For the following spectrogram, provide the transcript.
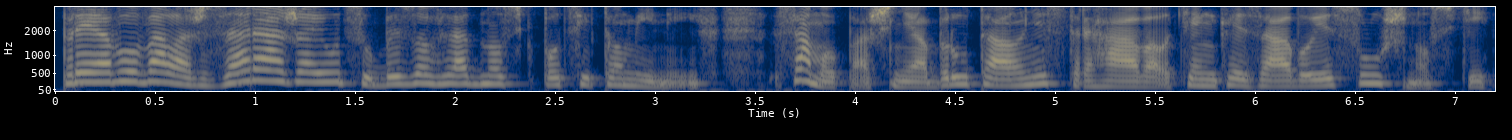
prejavoval až zarážajúcu bezohľadnosť k pocitom iných. Samopašne a brutálne strhával tenké závoje slušnosti.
